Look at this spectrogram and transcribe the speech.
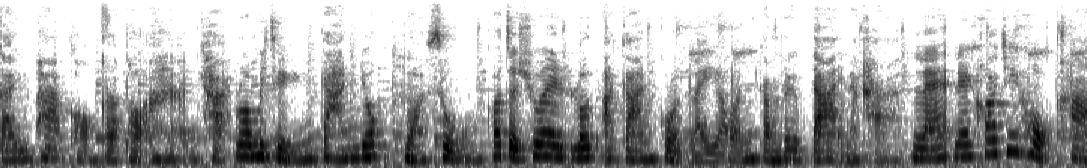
กายวิภาคของกระเพาะอาหารค่ะ รวมไปถึงการยกหัวสูง ก็จะช่วยลดอาการกรดไหลย้อนกำเริบได้นะคะ และในข้อที่ 6 ค่ะ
